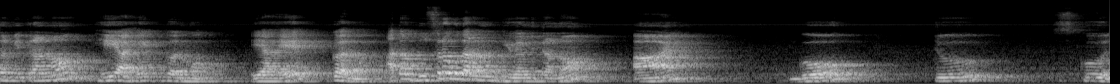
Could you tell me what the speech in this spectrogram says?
तर मित्रांनो हे आहे कर्म. हे आहे कर्म. आता दुसरं उदाहरण घेऊया मित्रांनो. आय गो टू स्कूल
